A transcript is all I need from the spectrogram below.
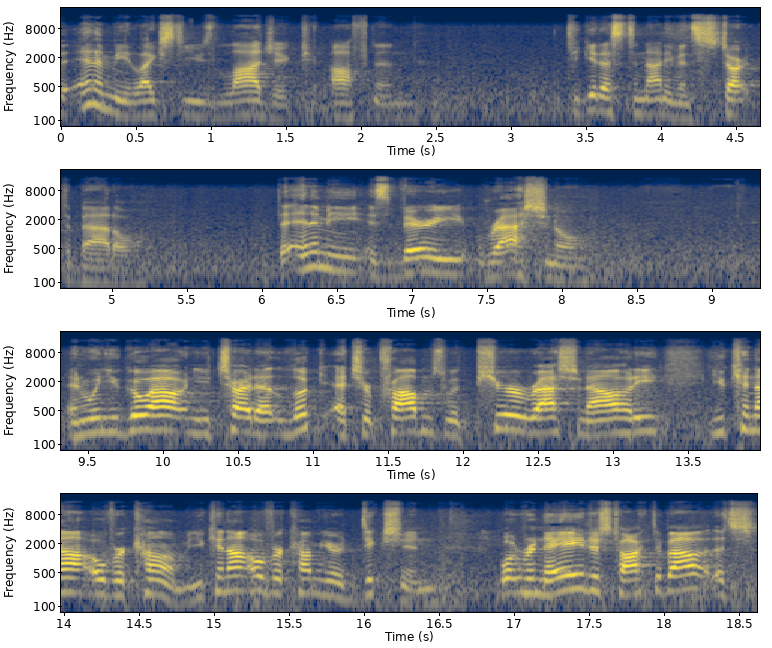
the enemy likes to use logic often to get us to not even start the battle. The enemy is very rational. And when you go out and you try to look at your problems with pure rationality, you cannot overcome. You cannot overcome your addiction. What Renee just talked about, that's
